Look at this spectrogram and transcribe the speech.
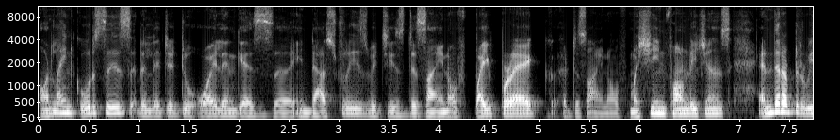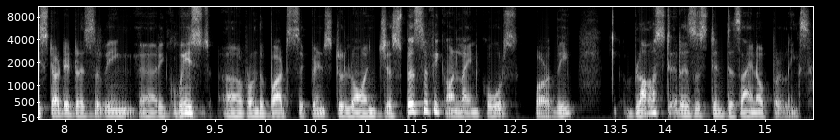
online courses related to oil and gas uh, industries, which is design of pipe rack, uh, design of machine foundations. And thereafter, we started receiving uh, requests uh, from the participants to launch a specific online course for the blast resistant design of buildings.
